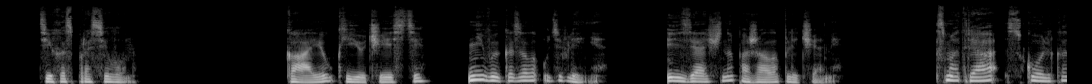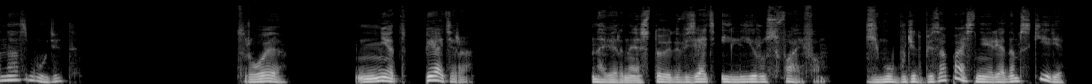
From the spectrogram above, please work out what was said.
— тихо спросил он. Каю, к ее чести, не выказала удивления. Изящно пожала плечами. «Смотря сколько нас будет». «Трое? Нет, пятеро. Наверное, стоит взять и Лиру с Файфом. Ему будет безопаснее рядом с Кири,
